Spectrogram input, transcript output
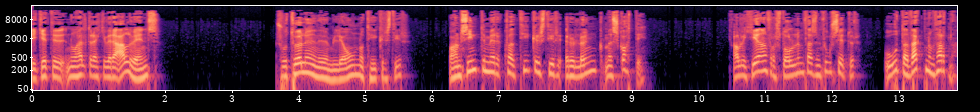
Þið getið nú heldur ekki verið alveg eins. Svo töluðum við um ljón og tíkristýr og hann síndi mér hvað tíkristýr eru laung með skotti. Alveg hérðan frá stólnum þar sem þú situr og út af vegnum þarna.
